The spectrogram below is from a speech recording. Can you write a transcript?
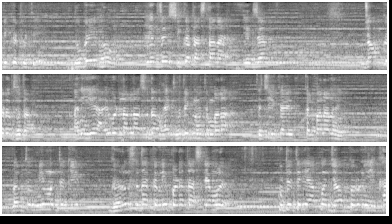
बिकट होती. दोघंही भाऊ एक जण शिकत असताना एक जण जॉब करत होता. आणि हे आई वडिलांना सुद्धा माहीत होते की नव्हते मला त्याची काही कल्पना नाही. परंतु मी म्हणतो की घरून सुद्धा कमी पडत असल्यामुळे कुठेतरी आपण जॉब करून एखा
